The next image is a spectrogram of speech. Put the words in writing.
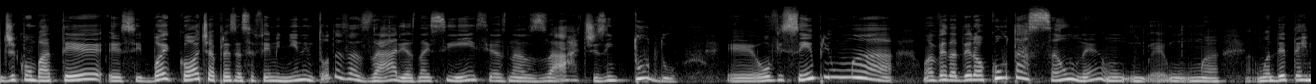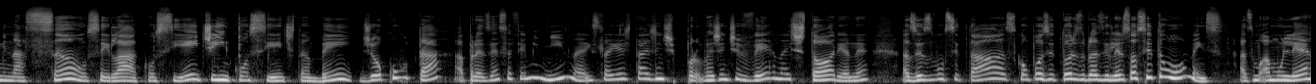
de combater esse boicote à presença feminina em todas as áreas, nas ciências, nas artes, em tudo. É, houve sempre uma, uma verdadeira ocultação, né? É, um- uma, uma determinação, sei lá, consciente e inconsciente também, de ocultar a presença feminina. Isso aí tá, a gente, pro- a gente vê na história. Né? Às vezes vão citar os compositores brasileiros, só citam homens. As a mulher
